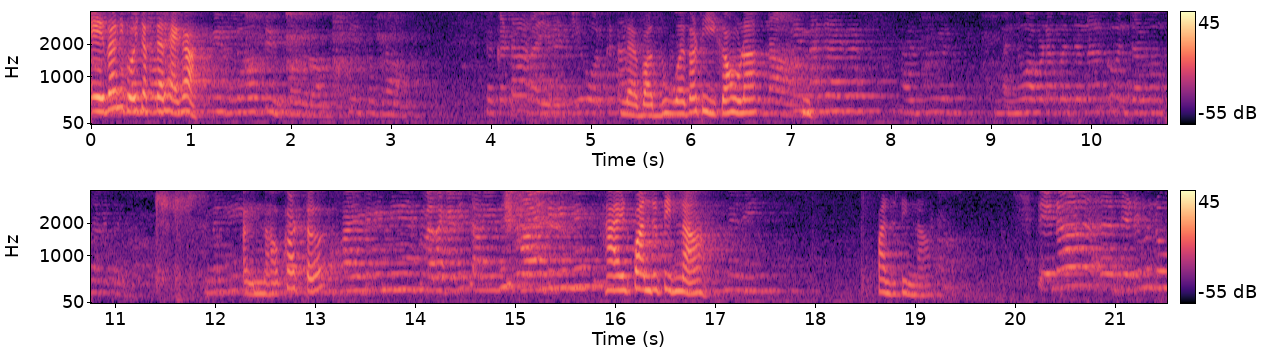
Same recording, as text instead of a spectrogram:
ਇਹਦਾ ਨਹੀਂ ਕੋਈ ਚੱਕਰ ਹੈਗਾ? Kilo 300 gram. 300 ਗ੍ਰਾਮ। ਫਿਰ ਘਟਾਣਾ ਹੀ ਹੈ ਹੋਰ ਘਟਾ ਲੈ ਵਾਧੂ ਆ ਇਹ ਤਾਂ ਠੀਕ ਆ ਹੁਣ। ਨਾ। ਕਿੰਨਾ ਜਾਏਗਾ? ਮੈਨੂੰ ਆਪਣਾ ਵਜਨ 51 52 ਚਾਹੀਦਾ। ਨਹੀਂ। ਇੰਨਾ ਘੱਟ? ਹਾਈਟ ਕਿੰਨੀ ਹੈ ਮੈਂ ਤਾਂ ਕਹਿੰਦੀ 40 ਸੀ ਹਾਈਟ ਕਿੰਨੀ ਹਾਈਟ 5 3 ਆ ਮੇਰੀ 5 3 ਆ ਤੇ ਨਾ ਅਹ, ਜਿਹੜੇ ਮੈਨੂੰ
